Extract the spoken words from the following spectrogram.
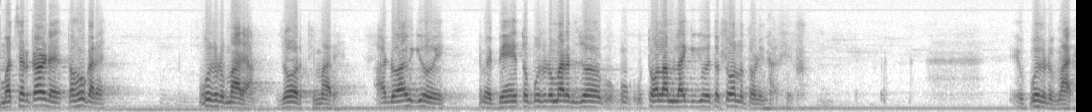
મચ્છર કરડે તો શું કરે? પૂછડું મારે આમ, જોરથી મારે. આડો આવી ગયો હોય. એમાં ભેં તો પૂછડું મારે જો ટોલામાં લાગી ગયું હોય તો તોલો તોડી નાખે. એવું પૂછડું મારે.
